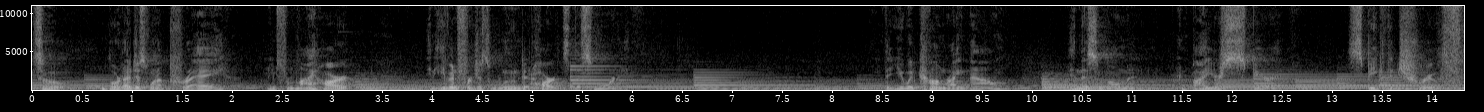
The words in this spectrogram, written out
So, Lord, I just want to pray, I mean, from my heart, and even for just wounded hearts this morning, that you would come right now in this moment and by your Spirit speak the truth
